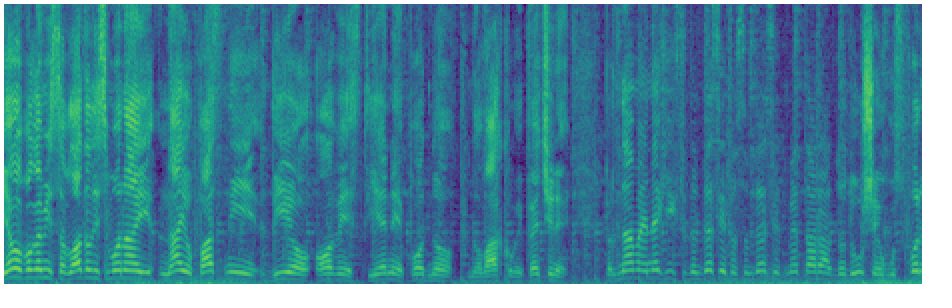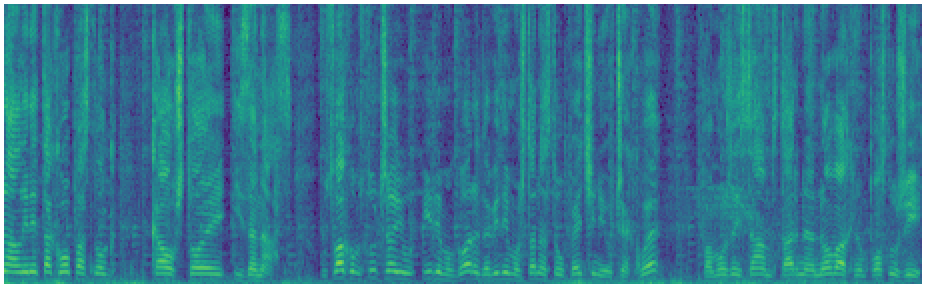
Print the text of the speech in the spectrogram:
I evo, boga mi, savladali smo onaj najopasniji dio ove stijene podno Novakove pećine. Pred nama je nekih 70-80 metara do duše uspona, ali ne tako opasnog kao što je iza nas. U svakom slučaju idemo gore da vidimo šta nas to u pećini očekuje, pa možda i sam Starina Novak nam posluži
